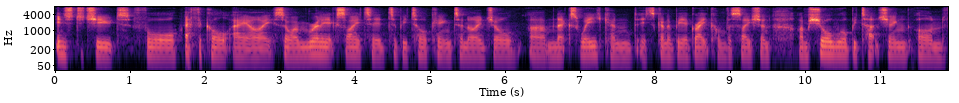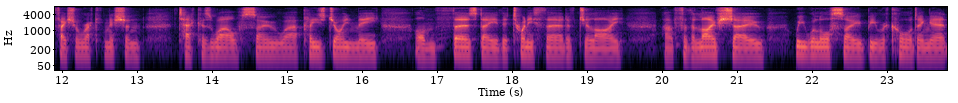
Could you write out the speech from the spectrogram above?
Institute for Ethical AI. So I'm really excited to be talking to Nigel um, next week, and it's going to be a great conversation. I'm sure we'll be touching on facial recognition tech as well. So uh, please join me on Thursday, the 23rd of July, uh, for the live show. We will also be recording it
